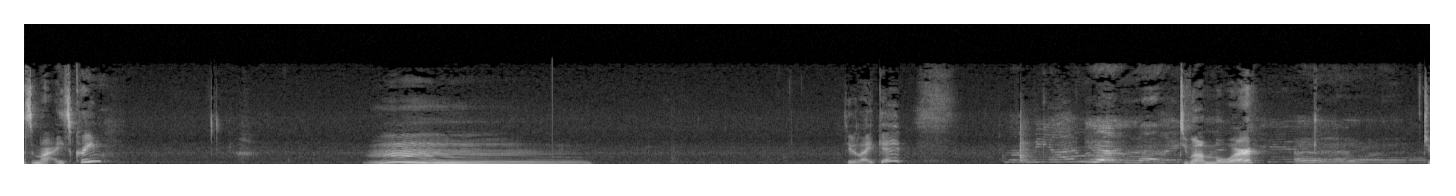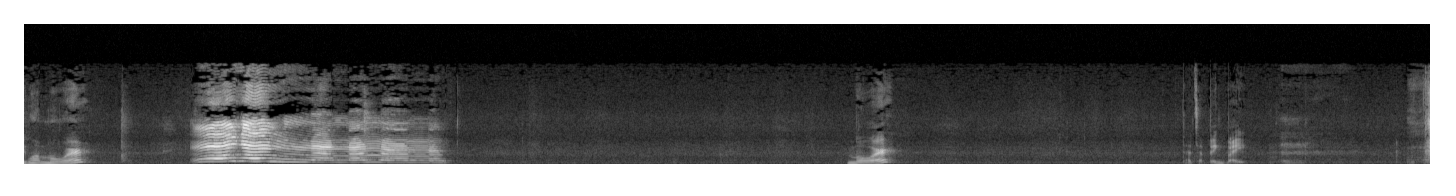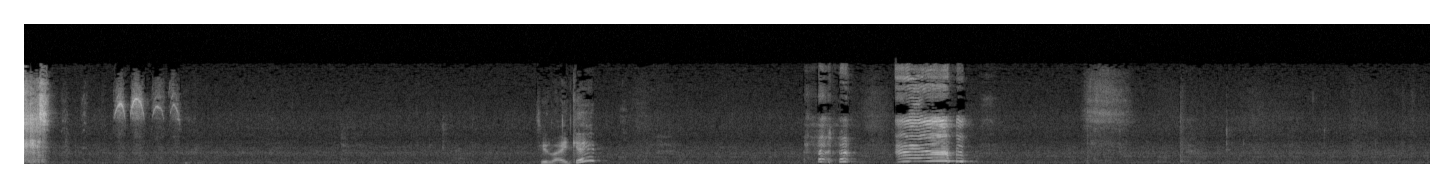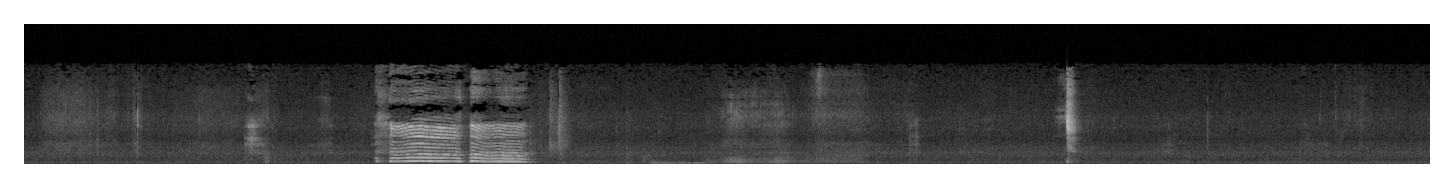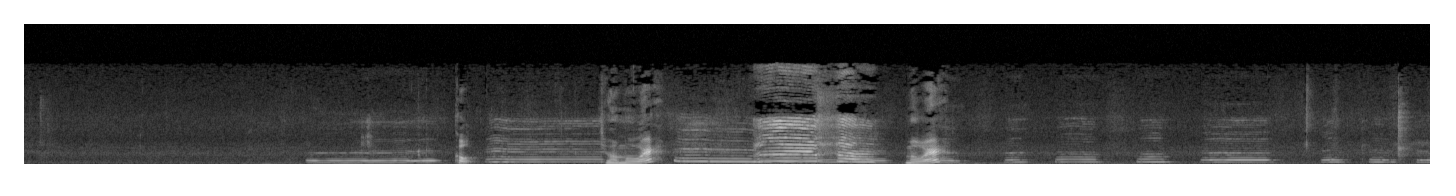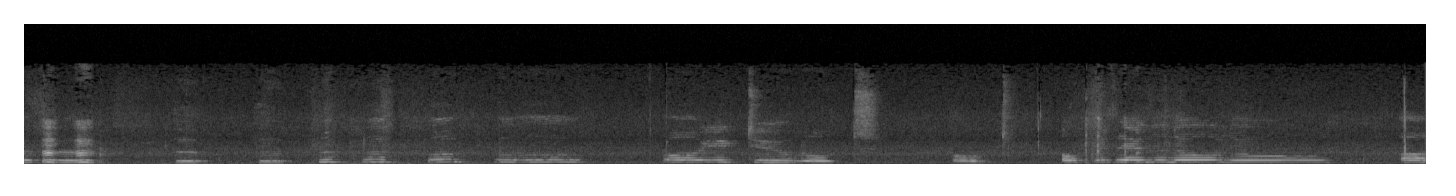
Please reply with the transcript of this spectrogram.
Some more ice cream? Mmm. Do you like it? Mommy, I want Do you want more? Uh. Do you want more? More? That's a big bite. Do you like it? Cool. Do you want more? More? Open the nose.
